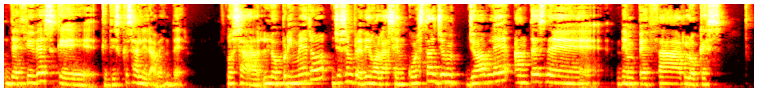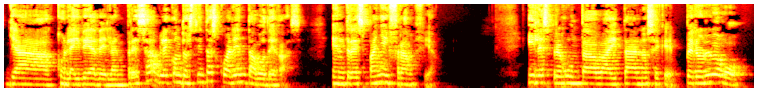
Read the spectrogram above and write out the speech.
decides que, que tienes que salir a vender. O sea, lo primero, yo siempre digo, las encuestas, yo, yo hablé antes de, de empezar lo que es ya con la idea de la empresa, hablé con 240 bodegas entre España y Francia. Y les preguntaba y tal, no sé qué. Pero luego,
